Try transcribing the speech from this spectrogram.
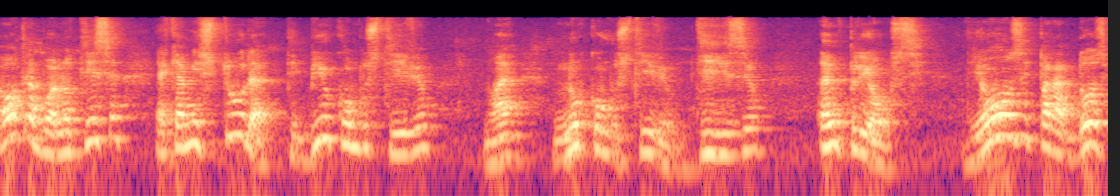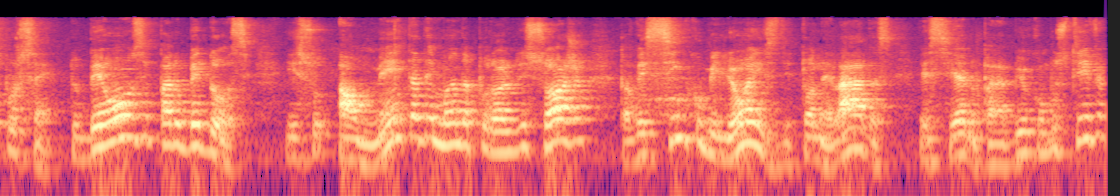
A outra boa notícia é que a mistura de biocombustível não é, no combustível diesel ampliou-se de 11% para 12%, do B11 para o B12. Isso aumenta a demanda por óleo de soja, talvez 5 milhões de toneladas esse ano para biocombustível,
